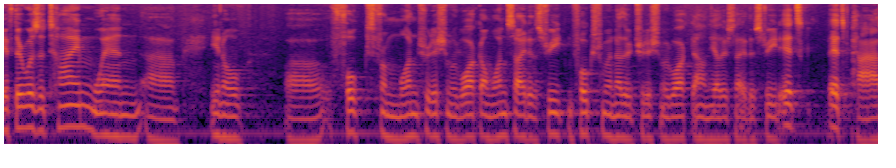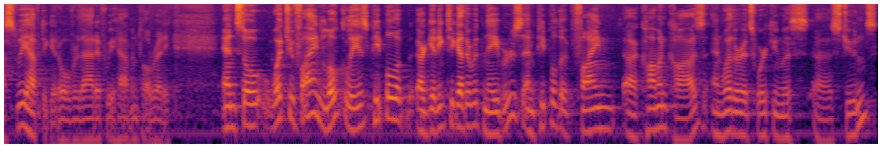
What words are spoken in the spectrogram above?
if there was a time when, uh, you know, uh, folks from one tradition would walk on one side of the street and folks from another tradition would walk down the other side of the street, it's it's past. We have to get over that if we haven't already. And so, what you find locally is people are getting together with neighbors and people that find uh, common cause, and whether it's working with uh, students.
